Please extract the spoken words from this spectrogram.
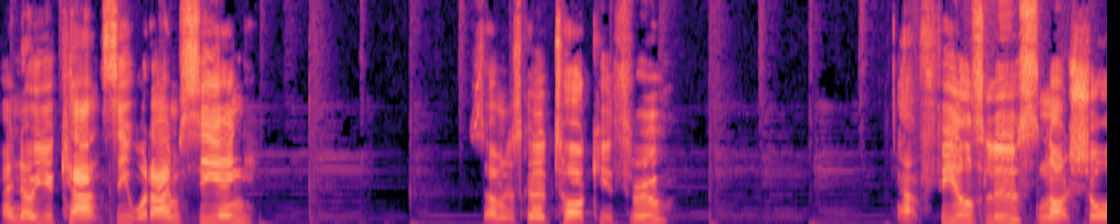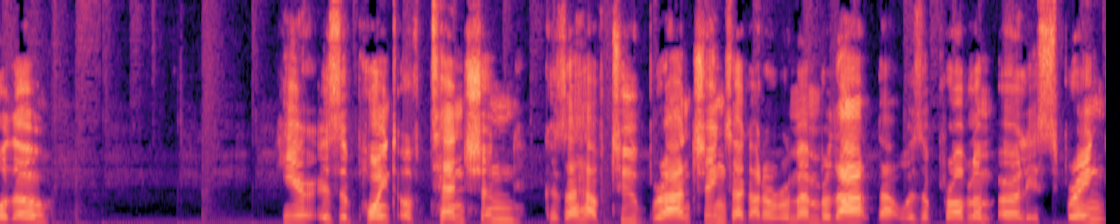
I know you can't see what I'm seeing, so I'm just going to talk you through. That feels loose, not sure though. Here is a point of tension because I have two branchings. I got to remember that. That was a problem early spring.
